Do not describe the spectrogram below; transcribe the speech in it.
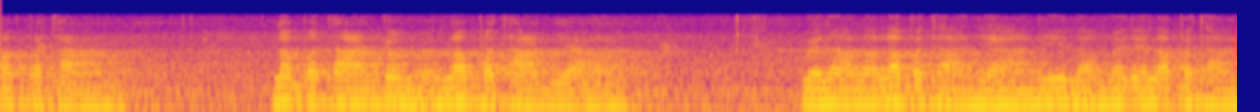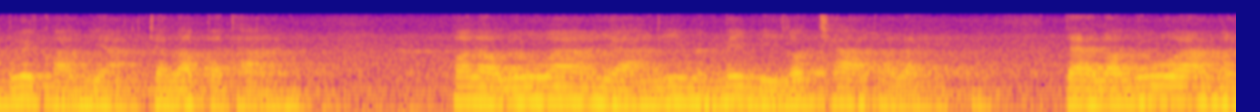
รับประทาน รับประทานก็เหมือนรับประทานยา เวลาเรารับประทานยานี้เราไม่ได้รับประทานด้วยความอยากจะรับประทาน เพราะเรารู้ว่ายานี้มันไม่มีรสชาติอะไร แต่เรารู้ว่ามัน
